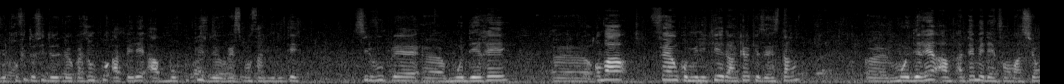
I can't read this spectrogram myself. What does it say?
je profite aussi de, l'occasion pour appeler à beaucoup plus de responsabilité. S'il vous plaît, euh, modérez. Euh, on va faire un communiqué dans quelques instants. Euh, en, termes d'information.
